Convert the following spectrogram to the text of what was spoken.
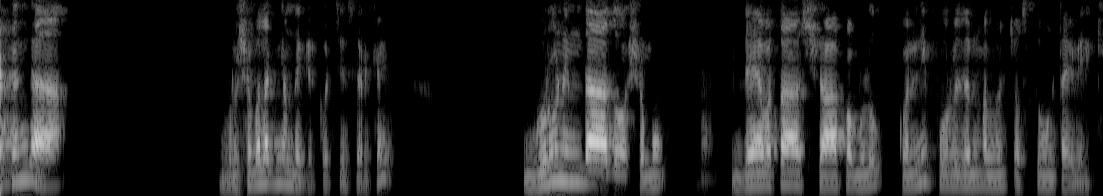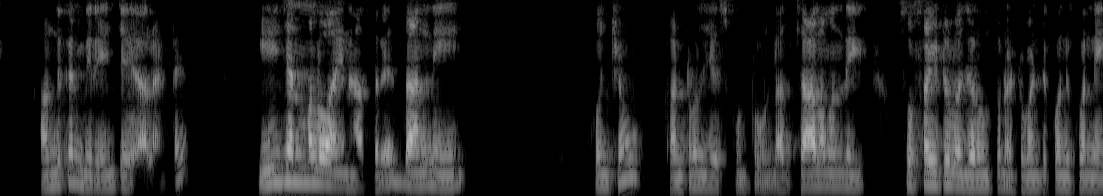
రకంగా వృషభ లగ్నం దగ్గరికి వచ్చేసరికి గురు నిందా దోషము దేవతా శాపములు కొన్ని పూర్వజన్మల నుంచి వస్తూ ఉంటాయి వీరికి. అందుకని మీరు ఏం చేయాలంటే ఈ జన్మలో అయినా సరే దాన్ని కొంచెం కంట్రోల్ చేసుకుంటూ ఉండాలి. చాలామంది సొసైటీలో జరుగుతున్నటువంటి కొన్ని కొన్ని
